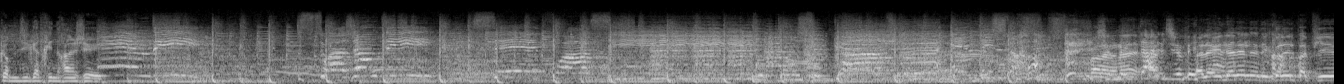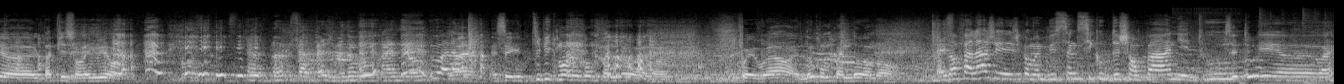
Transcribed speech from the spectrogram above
comme dit Catherine Ringer. Sois gentil cette fois-ci. Voilà, Je elle, a, m'étale, je elle a une haleine, elle a collé le papier, euh, le papier sur les murs. S'appelle. Voilà. Ouais, c'est typiquement No Comprendo. ouais, ouais. Vous pouvez voir, No Comprendo à mort. Mais Enfin là, j'ai quand même bu 5-6 coupes de champagne et tout. C'est tout Et euh, ouais.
